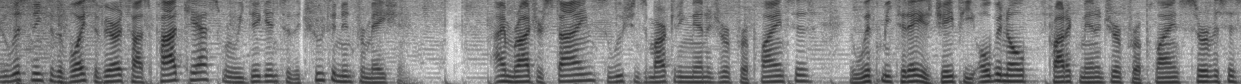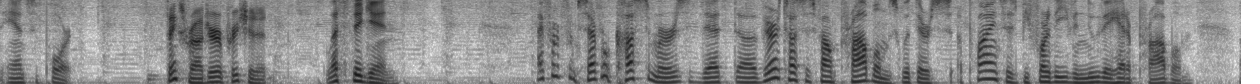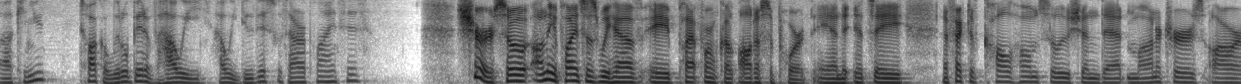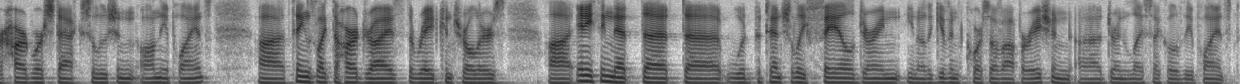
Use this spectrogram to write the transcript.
You're listening to the Voice of Veritas podcast, where we dig into the truth and information. I'm Roger Stein, Solutions Marketing Manager for Appliances, and with me today is JP Aubineau, Product Manager for Appliance Services and Support. Thanks, Roger. I appreciate it. Let's dig in. I've heard from several customers that uh, Veritas has found problems with their appliances before they even knew they had a problem. Uh, can you talk a little bit of how we how we do this with our appliances? Sure. So on the appliances, we have a platform called Auto Support, and it's a an effective call home solution that monitors our hardware stack solution on the appliance. Uh, things like the hard drives, the RAID controllers, uh, anything that that uh, would potentially fail during you know the given course of operation uh, during the life cycle of the appliance.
